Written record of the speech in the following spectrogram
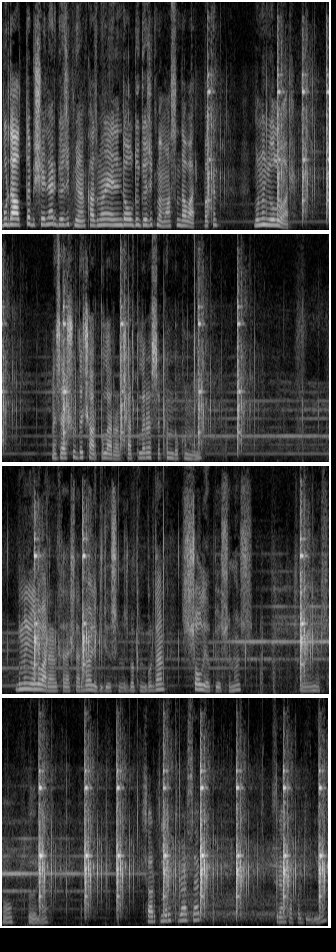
burada altta bir şeyler gözükmüyor. Kazmanın elinde olduğu gözükmüyor aslında var. Bakın bunun yolu var. Mesela şurada çarpılar var. Çarpılara sakın dokunmayın. Bunun yolu var arkadaşlar. Böyle gidiyorsunuz. Bakın buradan sol yapıyorsunuz. Yine sol. Böyle. Çarpıları kırarsak fren kafa geliyor.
